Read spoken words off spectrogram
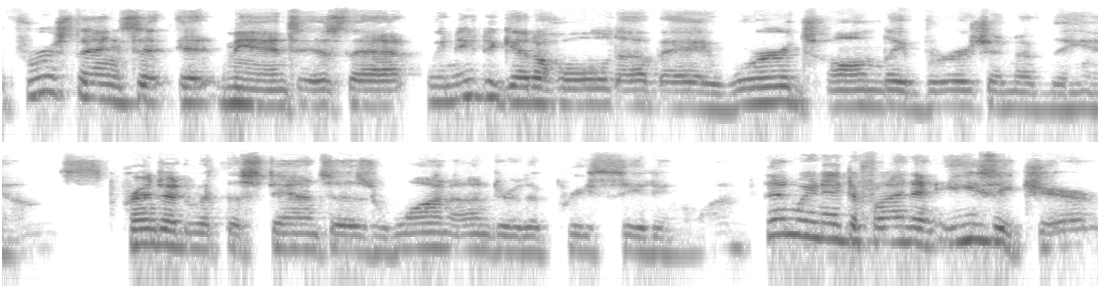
The first things that it means is that we need to get a hold of a words only version of the hymns, printed with the stanzas one under the preceding one. Then we need to find an easy chair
